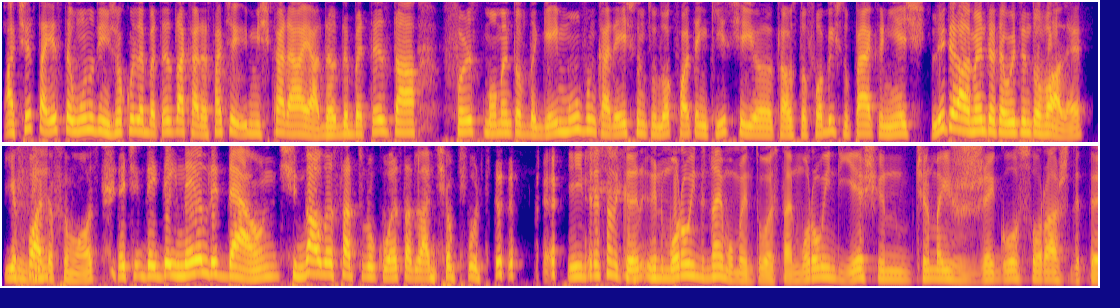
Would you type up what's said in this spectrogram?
acesta este unul din jocurile Bethesda care face mișcarea aia, the, the Bethesda first moment of the game move în care ești într-un loc foarte închis și uh, claustrofobic și după aia când ieși, literalmente te uiți într-o vale. E mm-hmm. foarte frumos. Deci they, they nailed it down și n-au lăsat trucul ăsta de la început. e interesant că în, în Morrowind n-ai momentul ăsta. În Morrowind ieși în cel mai jegos oraș de pe...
